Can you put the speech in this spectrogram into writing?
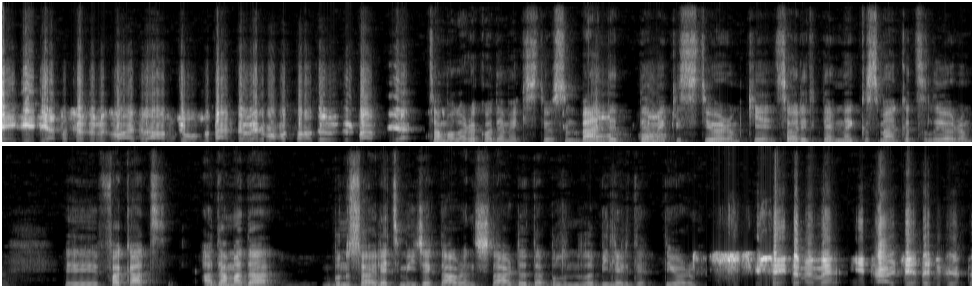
Şey diye bir atasözümüz vardır amcaoğlunu ben döverim ama sana dövdürmem diye. Tam olarak o demek istiyorsun. Ben de O, o. demek istiyorum ki söylediklerine kısmen katılıyorum. E, fakat adama da bunu söyletmeyecek davranışlarda da bulunulabilirdi diyorum. Hiçbir şey dememi tercih edebilirdi.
